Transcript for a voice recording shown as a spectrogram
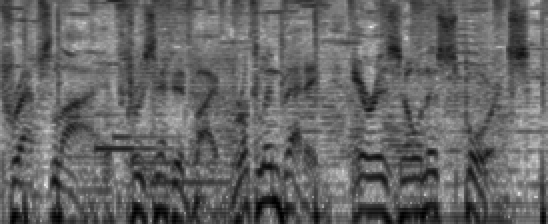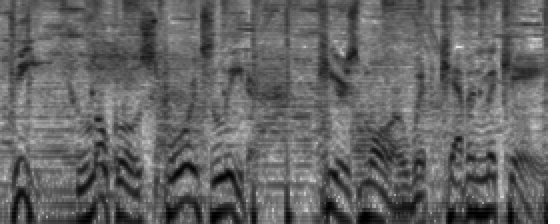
Preps Live, presented by Brooklyn Betting, Arizona Sports, the local sports leader. Here's more with Kevin McCabe.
